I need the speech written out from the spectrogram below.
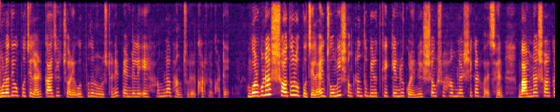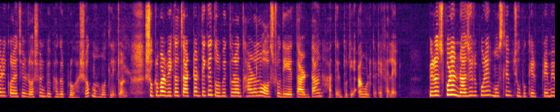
মুলাদি উপজেলার কাজির চরে উদ্বোধন অনুষ্ঠানে প্যান্ডেলে এ হামলা, ভাঙচুরের ঘটনা ঘটে। বরগুনা সদর উপজেলায় জমি সংক্রান্ত বিরোধকে কেন্দ্র করে নৃশংস হামলার শিকার হয়েছেন বামনা সরকারি কলেজের রসায়ন বিভাগের প্রভাষক মোহাম্মদ লিটন। শুক্রবার বিকাল চারটার দিকে দুর্বৃত্তরা ধারালো অস্ত্র দিয়ে তার ডান হাতের দুটি আঙুল কেটে ফেলে। পিরোজপুরের নাজিরপুরে মুসলিম যুবকের প্রেমে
